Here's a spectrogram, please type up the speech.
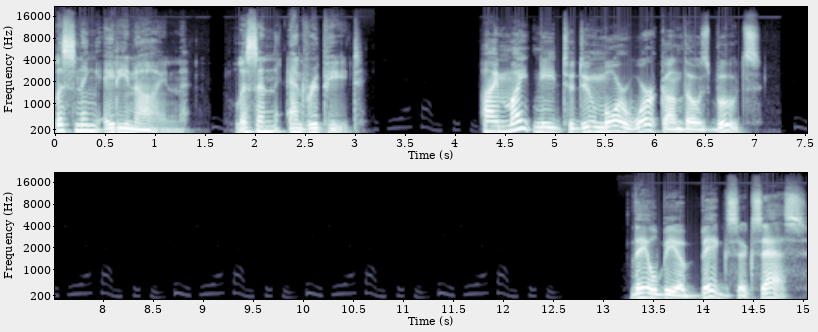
Listening 89. Listen and repeat. I might need to do more work on those boots. They'll be a big success.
